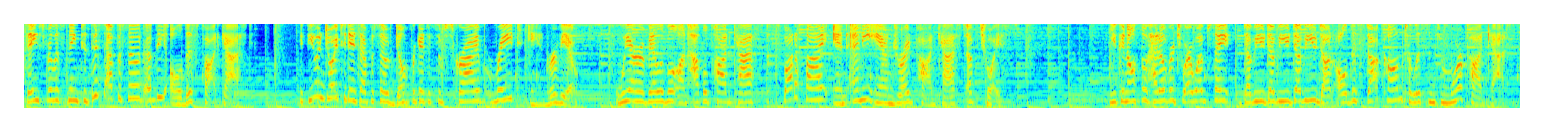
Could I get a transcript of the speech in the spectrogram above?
Thanks for listening to this episode of the Alldus Podcast. If you enjoyed today's episode, don't forget to subscribe, rate, and review. We are available on Apple Podcasts, Spotify, and any Android podcast of choice. You can also head over to our website, www.alldus.com, to listen to more podcasts,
